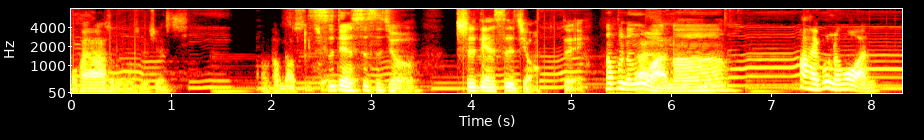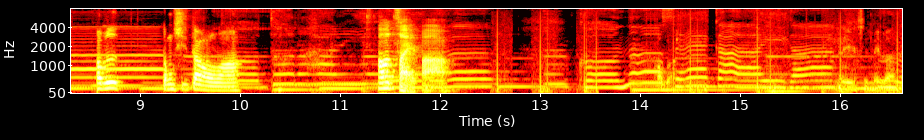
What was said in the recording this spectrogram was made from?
我看一下他什么时候出现，我看不到时间。十点四十九，十点四九，对，他不能玩啊，他还不能玩，他不是东西到了吗？他要宰吧？好吧，那也是没办法。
